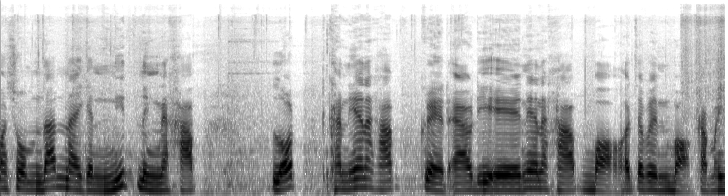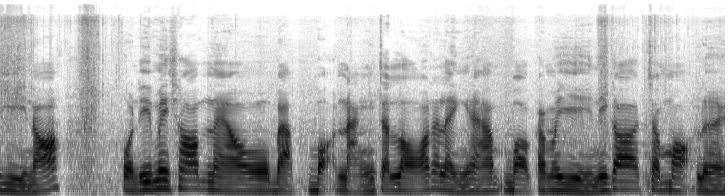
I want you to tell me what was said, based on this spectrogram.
มาชมด้านในกันนิดนึงนะครับรถคันนี้นะครับเกรด LDA เนี่ยนะครับเบาะก็จะเป็นเบาะกำมะหยี่เนาะคนที่ไม่ชอบแนวแบบเบาะหนังจะร้อนอะไรเงี้ยครับเบาะกำมะหยี่นี่ก็จะเหมาะเลย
